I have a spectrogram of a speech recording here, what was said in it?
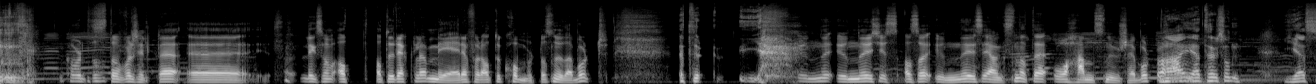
Kommer det til å stå på skiltet eh, liksom at, at du reklamerer for at du kommer til å snu deg bort? Etter, ja. Under, under, kyss, altså under seansen, at det, og han snur seg bort. Og Nei, han, jeg tør sånn Yes,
